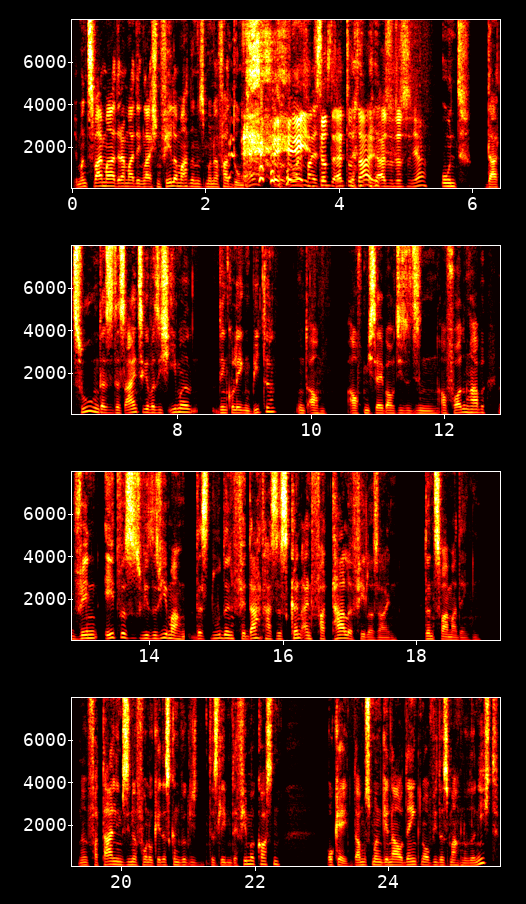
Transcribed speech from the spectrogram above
Wenn man zweimal, dreimal den gleichen Fehler macht, dann ist man einfach dumm. Also, so hey, total. Also das, ja. Und dazu, und das ist das Einzige, was ich immer den Kollegen biete und auch auf mich selber auch diese diesen Aufforderung habe, wenn etwas, wie das wir machen, dass du den Verdacht hast, es kann ein fataler Fehler sein, dann zweimal denken. Ne? Fatal im Sinne von, okay, das kann wirklich das Leben der Firma kosten. Okay, da muss man genau denken, ob wir das machen oder nicht.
